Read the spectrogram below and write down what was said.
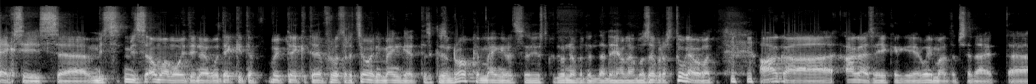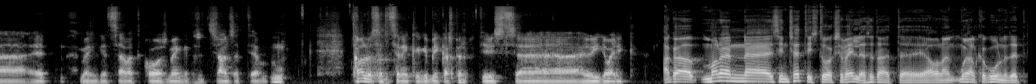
ehk siis, äh, mis, mis omamoodi nagu tekitab, võib tekitada frustratsiooni mängijates, kes on rohkem mänginud, siis justkui tunnevad, et nad ei ole oma sõbrast tugevamad. aga, aga see ikkagi võimaldab seda, et, äh, et mängijad saavad koos mängida sotsiaalselt ja. kaalutlused, see on ikkagi pikas perspektiivis äh, õige valik aga ma olen äh, siin chat'is tuuakse välja seda, et ja olen mujalt ka kuulnud, et,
